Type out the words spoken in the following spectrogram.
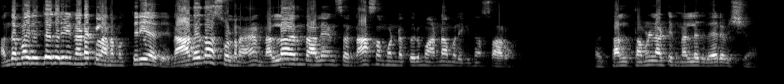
அந்த மாதிரி இந்த தடவையும் நடக்கலாம் நமக்கு தெரியாது. நான் அதை தான் சொல்கிறேன் நல்லா இருந்த அலையன்ஸை நாசம் பண்ண பெருமை அண்ணாமலைக்கு தான் சாரும். அது தல் தமிழ்நாட்டுக்கு நல்லது வேறு விஷயம்.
